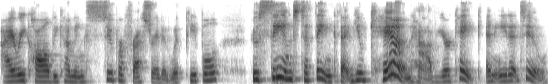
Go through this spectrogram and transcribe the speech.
I recall becoming super frustrated with people who seemed to think that you can have your cake and eat it too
